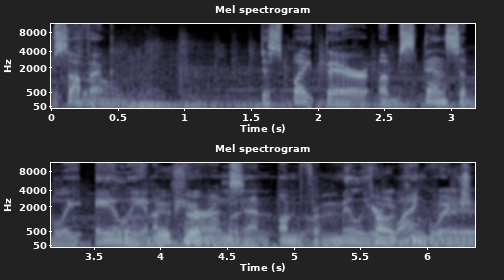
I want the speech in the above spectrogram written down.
So, Suffolk. Despite their ostensibly alien mess up my appearance and unfamiliar language,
